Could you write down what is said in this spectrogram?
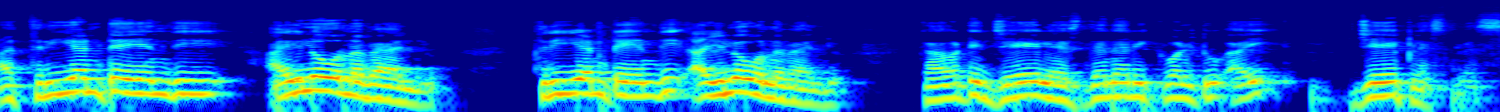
ఆ త్రీ అంటే ఏంది? ఐలో ఉన్న వాల్యూ. త్రీ అంటే ఏంది? ఐలో ఉన్న వాల్యూ. కాబట్టి J less than or equal to I J plus plus.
